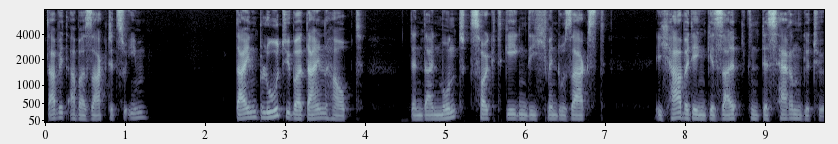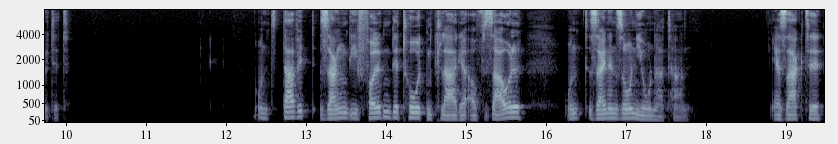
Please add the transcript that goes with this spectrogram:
David aber sagte zu ihm, Dein Blut über dein Haupt, denn dein Mund zeugt gegen dich, wenn du sagst, ich habe den Gesalbten des Herrn getötet. Und David sang die folgende Totenklage auf Saul und seinen Sohn Jonathan. Er sagte,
